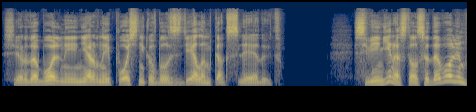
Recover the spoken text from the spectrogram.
Сердобольный и нервный Постников был сделан как следует. Свиньин остался доволен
